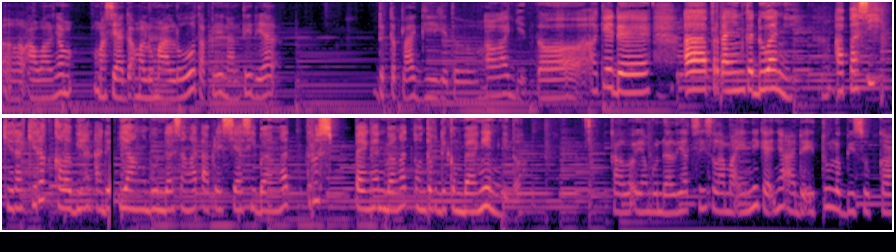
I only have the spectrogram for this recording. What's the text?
eh, awalnya masih agak malu-malu, tapi nanti dia deket lagi gitu. Oh gitu. Oke deh. Eh, pertanyaan kedua nih. Apa sih kira-kira kelebihan ada yang Bunda sangat apresiasi banget terus pengen banget untuk dikembangin gitu? Kalau yang Bunda lihat sih selama ini kayaknya ada itu lebih suka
